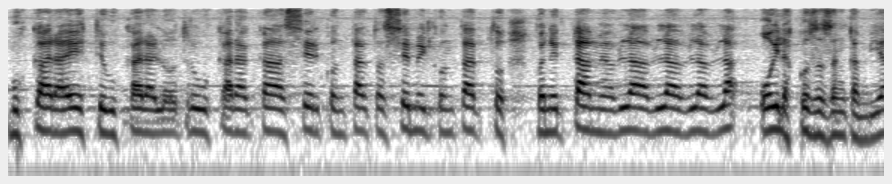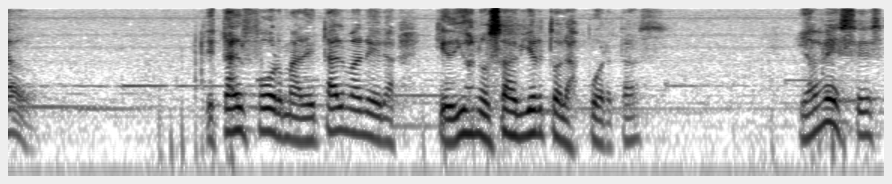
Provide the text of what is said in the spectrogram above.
buscar a este, buscar al otro, buscar acá, hacer contacto, hacerme el contacto, conectarme, bla, bla, bla, bla. Hoy las cosas han cambiado. De tal forma, de tal manera, que Dios nos ha abierto las puertas y a veces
